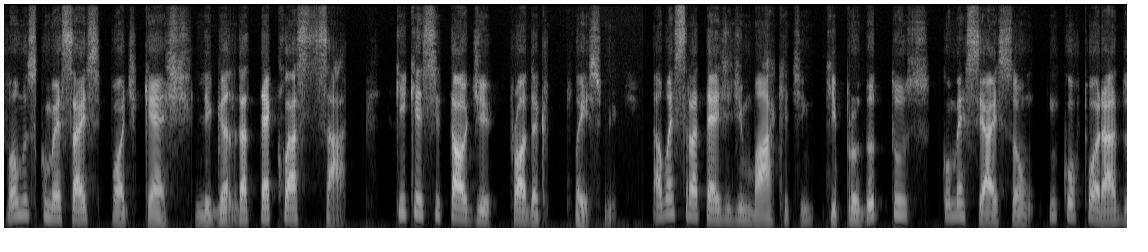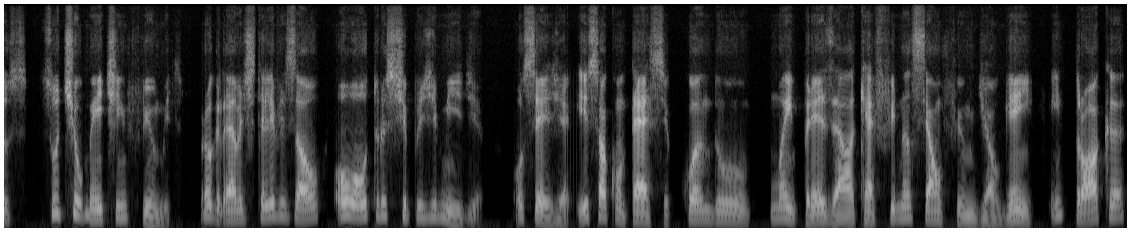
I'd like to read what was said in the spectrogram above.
Vamos começar esse podcast ligando a tecla SAP. O que é esse tal de Product Placement? É uma estratégia de marketing que produtos comerciais são incorporados sutilmente em filmes programas de televisão ou outros tipos de mídia. Ou seja, isso acontece quando uma empresa ela quer financiar um filme de alguém em troca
